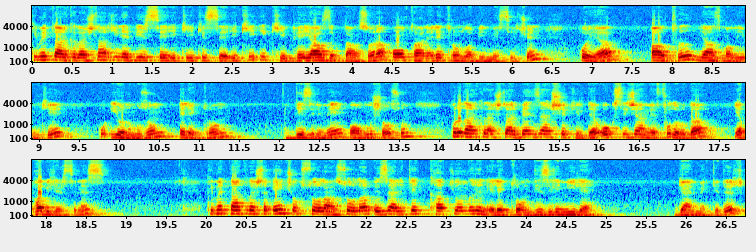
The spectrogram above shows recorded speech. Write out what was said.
Kıymetli arkadaşlar yine 1S2, 2S2, 2P yazdıktan sonra 10 tane elektron olabilmesi için buraya 6 yazmalıyım ki bu iyonumuzun elektron dizilimi olmuş olsun. Burada arkadaşlar benzer şekilde oksijen ve fluoru da yapabilirsiniz. Kıymetli arkadaşlar en çok sorulan sorular özellikle katyonların elektron dizilimiyle gelmektedir.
